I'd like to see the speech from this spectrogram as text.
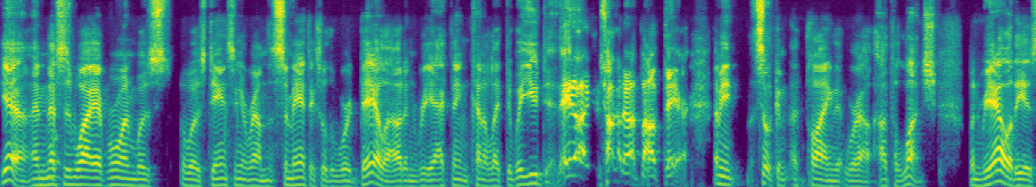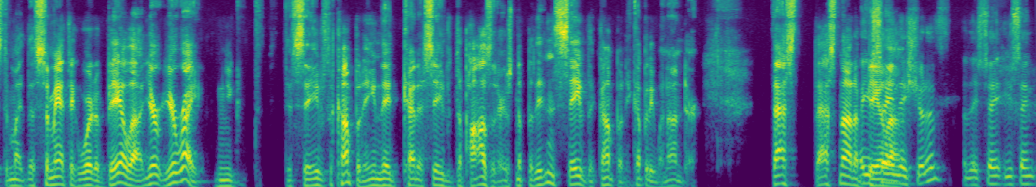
Yeah, and this is why everyone was was dancing around the semantics of the word bailout and reacting kind of like the way you did. They know what you're talking about out there. I mean, Silicon implying that we're out, out to lunch. When reality is the my- the semantic word of bailout. You're you're right. And you it saves the company, and they kind of saved the depositors, but they didn't save the company. Company went under. That's that's not a are you saying they should have? Are they saying, you saying,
